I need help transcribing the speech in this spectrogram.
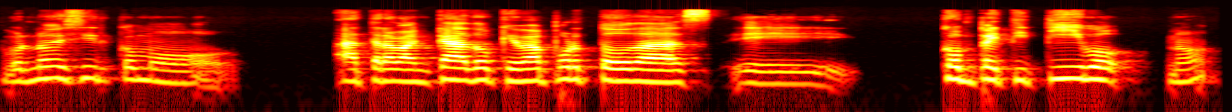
por no decir como atrabancado, que va por todas, eh, competitivo, ¿no?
